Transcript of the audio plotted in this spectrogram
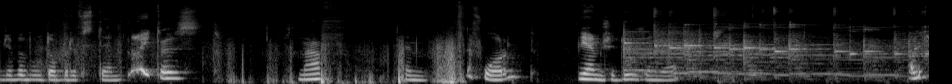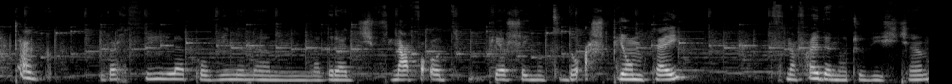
żeby był dobry wstęp. No i to jest FNAF, ten FNAF World. Wiem, że dużo nie. Ale tak za chwilę powinnam nagrać FNAF od pierwszej nocy do aż piątej. FNAF 1 oczywiście.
